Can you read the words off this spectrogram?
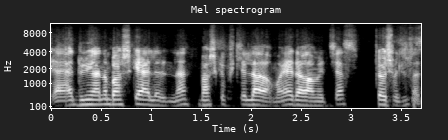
yani dünyanın başka yerlerinden başka fikirler almaya devam edeceğiz. Görüşmek üzere.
